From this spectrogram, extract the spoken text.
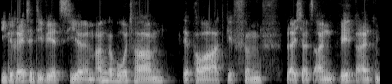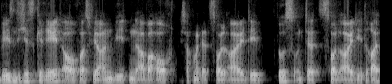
die Geräte, die wir jetzt hier im Angebot haben, der PowerHard G5, vielleicht als ein, ein wesentliches Gerät auch, was wir anbieten, aber auch, ich sag mal, der Zoll AED Plus und der Zoll AED 3,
